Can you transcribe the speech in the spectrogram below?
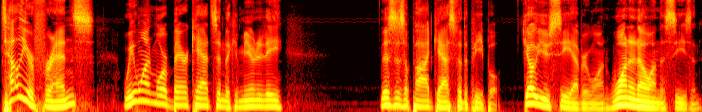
tell your friends. We want more Bearcats in the community. This is a podcast for the people. Go UC, everyone. 1 0 on the season.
